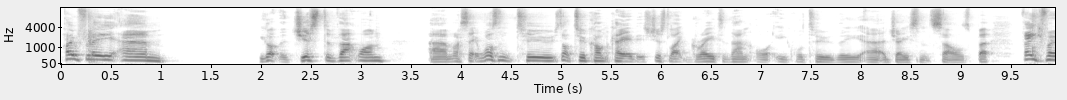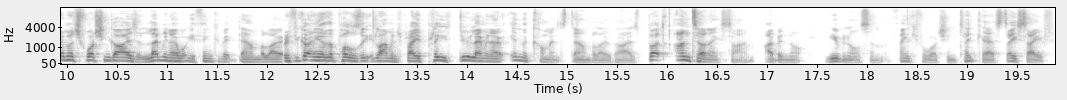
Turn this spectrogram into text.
hopefully um you got the gist of that one. Um, like I say it wasn't too, it's not too complicated. It's just like greater than or equal to the uh, adjacent cells. But thank you very much for watching, guys. Let me know what you think of it down below. If you've got any other puzzles that you'd like me to play, please do let me know in the comments down below, guys. But until next time, I've been Nock. You've been awesome. Thank you for watching. Take care. Stay safe.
